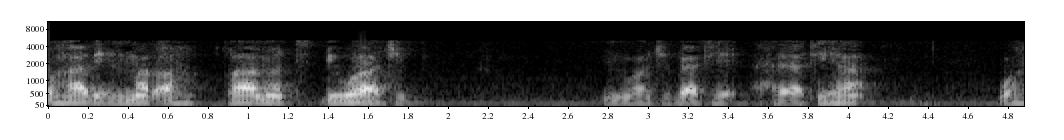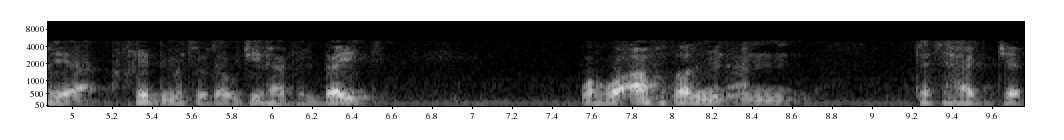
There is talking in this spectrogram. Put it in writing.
وهذه المرأة قامت بواجب من واجبات حياتها وهي خدمة زوجها في البيت وهو أفضل من أن تتهجد.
